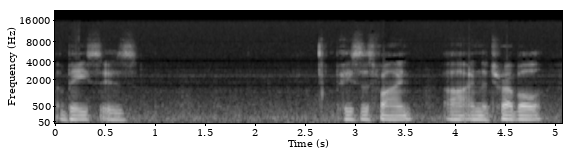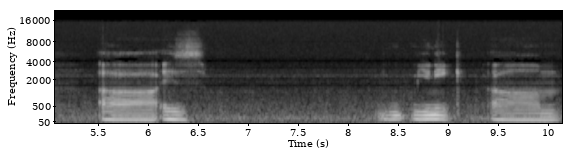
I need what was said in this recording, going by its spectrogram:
The bass is bass is fine, uh, and the treble uh, is unique. Um,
